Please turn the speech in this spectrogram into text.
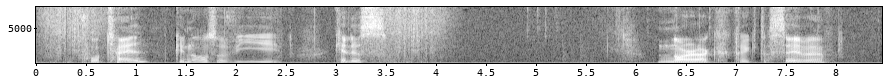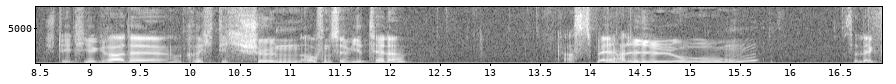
Vorteil. Genauso wie Kellis. Norak kriegt dasselbe. Steht hier gerade richtig schön auf dem Servierteller. Cast Spell, hallo. Select.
